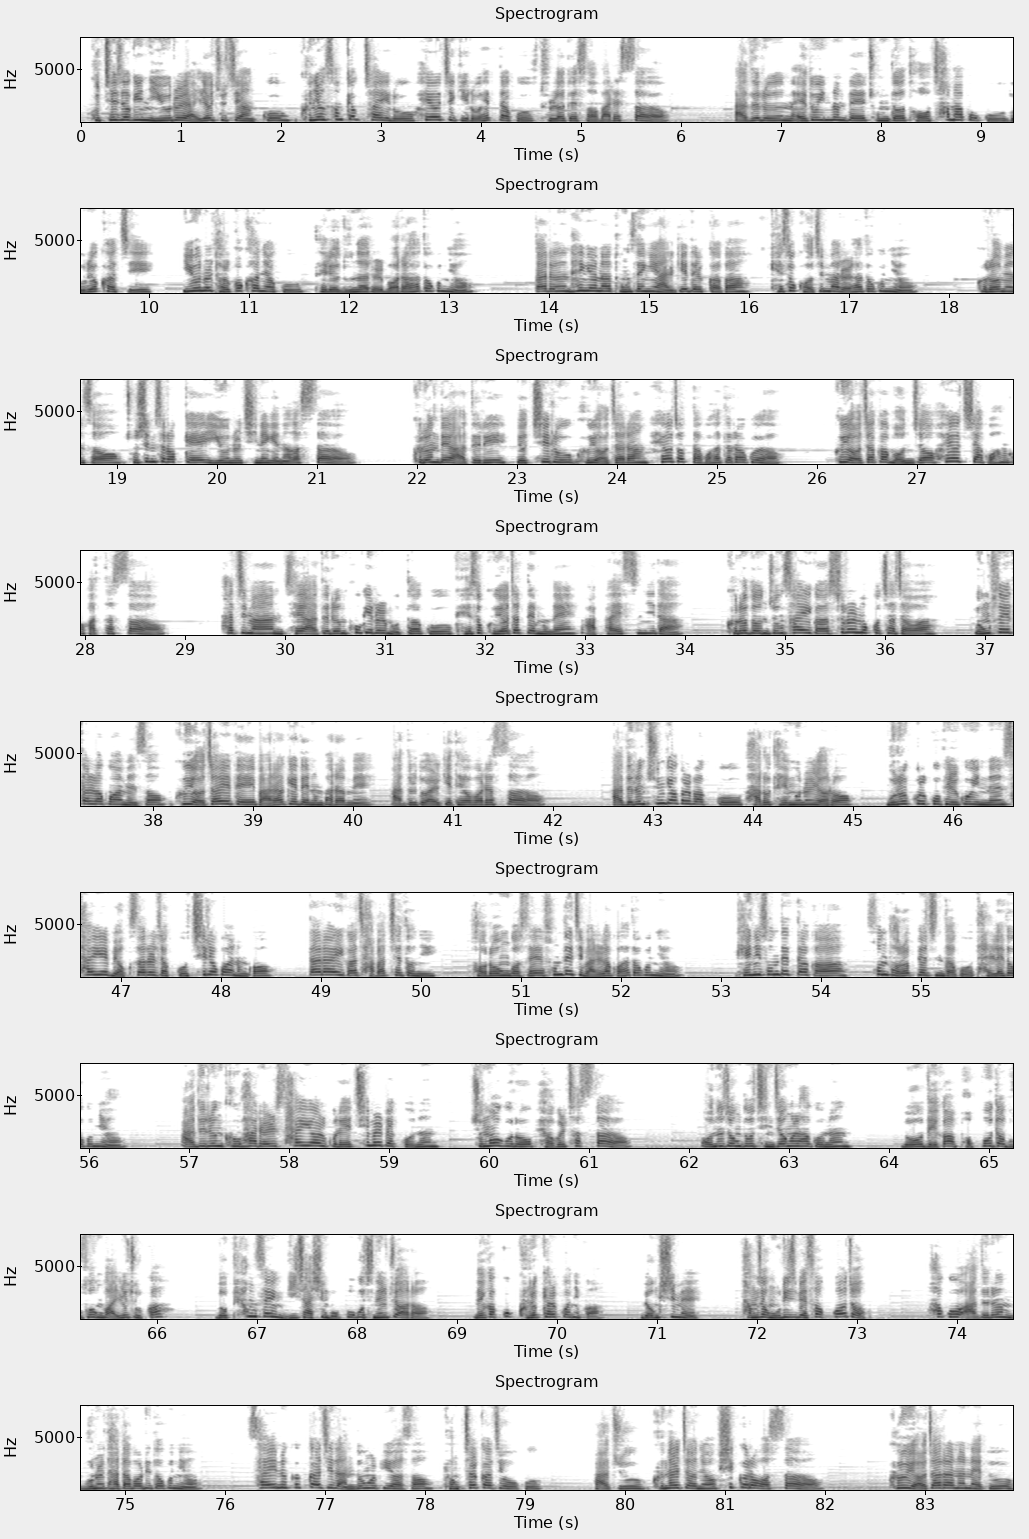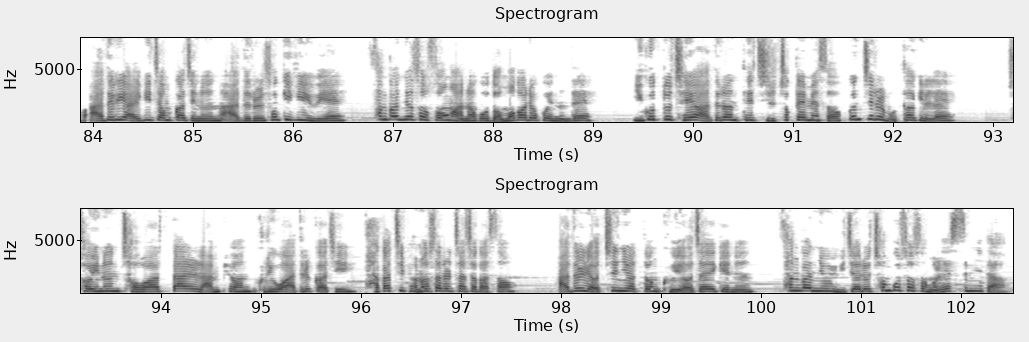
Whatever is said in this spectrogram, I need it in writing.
구체적인 이유를 알려주지 않고 그냥 성격 차이로 헤어지기로 했다고 둘러대서 말했어요. 아들은 애도 있는데 좀 더더 참아보고 노력하지 이혼을 덜컥 하냐고 데려 누나를 뭐라 하더군요. 딸은 행여나 동생이 알게 될까봐 계속 거짓말을 하더군요. 그러면서 조심스럽게 이혼을 진행해 나갔어요. 그런데 아들이 며칠 후 그 여자랑 헤어졌다고 하더라고요. 그 여자가 먼저 헤어지자고 한 것 같았어요. 하지만 제 아들은 포기를 못하고 계속 그 여자 때문에 아파했습니다. 그러던 중 사이가 술을 먹고 찾아와 용서해달라고 하면서 그 여자에 대해 말하게 되는 바람에 아들도 알게 되어버렸어요. 아들은 충격을 받고 바로 대문을 열어 무릎 꿇고 빌고 있는 사위의 멱살을 잡고 치려고 하는 거 딸아이가 잡아채더니 더러운 것에 손대지 말라고 하더군요. 괜히 손댔다가 손 더럽혀진다고 달래더군요. 아들은 그 화를 사위 얼굴에 침을 뱉고는 주먹으로 벽을 쳤어요. 어느 정도 진정을 하고는 너 내가 법보다 무서운 거 알려줄까? 너 평생 네 자신 못 보고 지낼 줄 알아. 내가 꼭 그렇게 할 거니까. 명심해. 당장 우리 집에서 꺼져. 하고 아들은 문을 닫아버리더군요. 사이는 끝까지 난동을 피워서 경찰까지 오고 아주 그날 저녁 시끄러웠어요. 그 여자라는 애도 아들이 알기 전까지는 아들을 속이기 위해 상간녀 소송 안 하고 넘어가려고 했는데 이것도 제 아들한테 질척대면서 끊지를 못하길래 저희는 저와 딸, 남편, 그리고 아들까지 다 같이 변호사를 찾아가서 아들 여친이었던 그 여자에게는 상간녀 위자료 청구 소송을 했습니다.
